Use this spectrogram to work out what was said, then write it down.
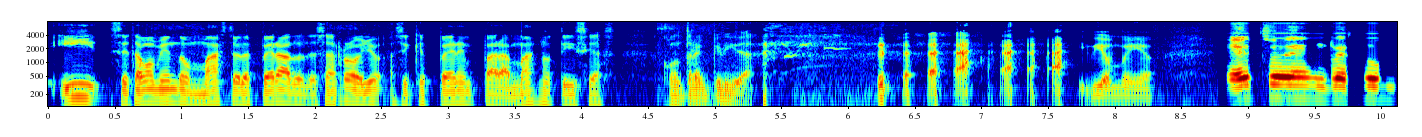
y se está moviendo más de lo esperado el desarrollo, así que esperen para más noticias con tranquilidad. Dios mío. Eso en resumen,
